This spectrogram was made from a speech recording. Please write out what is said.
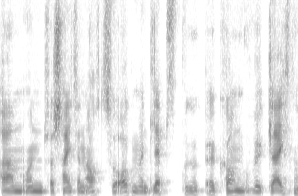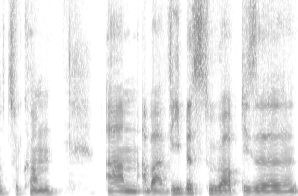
ähm, und wahrscheinlich dann auch zu Augment Labs gekommen, wo wir gleich noch zu kommen. Ähm, aber wie bist du überhaupt diese,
